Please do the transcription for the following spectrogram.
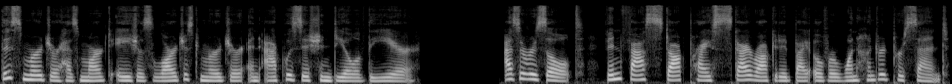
This merger has marked Asia's largest merger and acquisition deal of the year. As a result, VinFast's stock price skyrocketed by over 100%,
